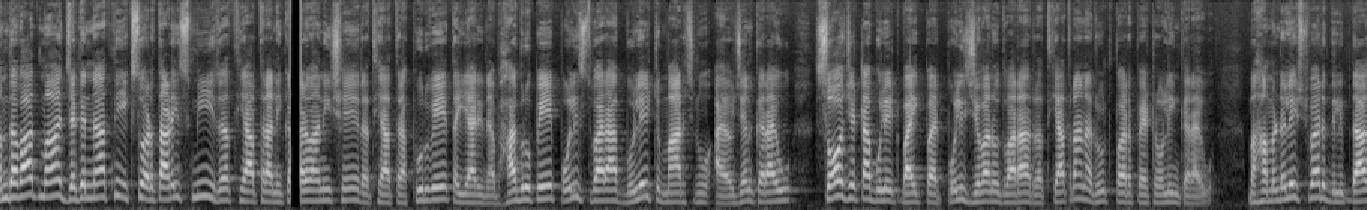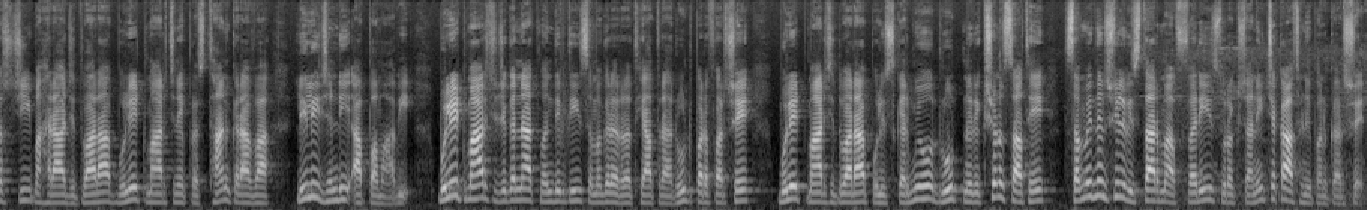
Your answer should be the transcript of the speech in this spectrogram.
અમદાવાદમાં જગન્નાથની એકસો અડતાળીસમી રથયાત્રા નીકળવાની છે. રથયાત્રા પૂર્વે તૈયારીના ભાગરૂપે પોલીસ દ્વારા બુલેટ માર્ચનું આયોજન કરાયું. સો જેટલા બુલેટ બાઇક પર પોલીસ જવાનો દ્વારા રથયાત્રાના રૂટ પર પેટ્રોલિંગ કરાયું. મહામંડલેશ્વર દિલીપદાસજી મહારાજ દ્વારા બુલેટ માર્ચને પ્રસ્થાન કરાવવા લીલી ઝંડી આપવામાં આવી. બુલેટ માર્ચ જગન્નાથ મંદિરથી સમગ્ર રથયાત્રા રૂટ પર ફરશે. બુલેટ માર્ચ દ્વારા પોલીસકર્મીઓ રૂટ નિરીક્ષણ સાથે સંવેદનશીલ વિસ્તારમાં ફરી સુરક્ષાની ચકાસણી પણ કરશે.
